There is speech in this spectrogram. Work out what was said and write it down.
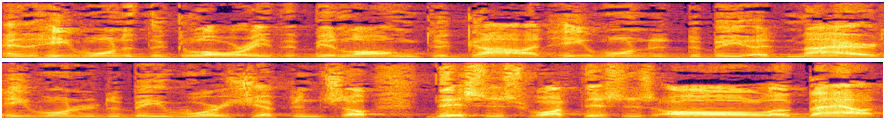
And he wanted the glory that belonged to God. He wanted to be admired. He wanted to be worshiped. And so this is what this is all about.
